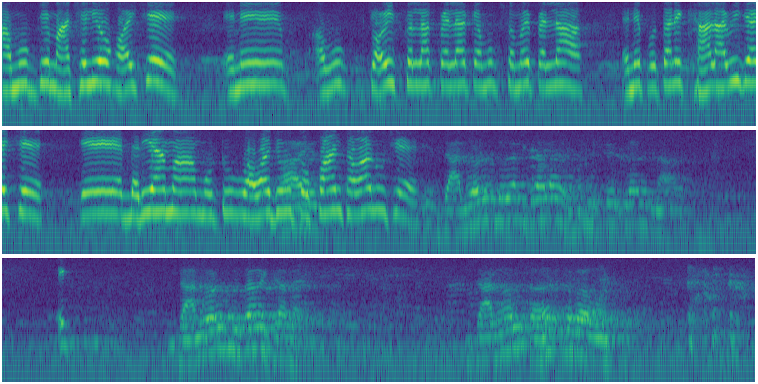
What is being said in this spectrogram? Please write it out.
અમુક જે માછલીઓ હોય છે એને અમુક ચોવીસ કલાક પહેલા કે અમુક સમય પહેલા એને પોતાને ખ્યાલ આવી જાય છે કે દરિયામાં મોટું વાવાઝોડું તોફાન થવાનું છે. જાનવરો બધાને ખ્યાલ આવે સહજ કરવા છે.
